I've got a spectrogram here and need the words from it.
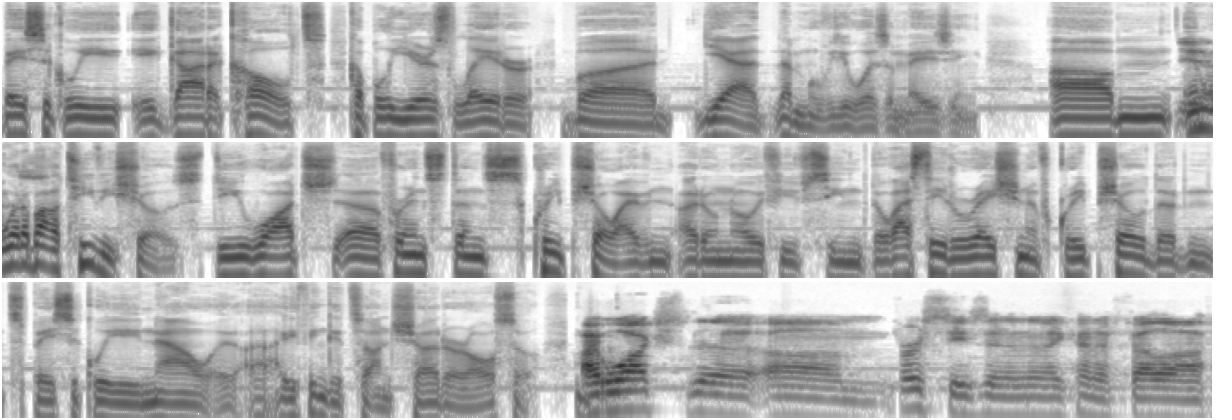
basically it got a cult a couple years later. But yeah, that movie was amazing. Um, And what about TV shows? Do you watch, uh, for instance, Creepshow? I, I don't know if you've seen the last iteration of Creepshow. That it's basically now, I think it's on Shudder also. I watched the um, first season and then I kind of fell off.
